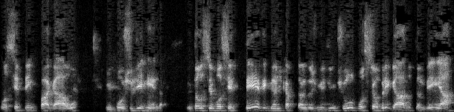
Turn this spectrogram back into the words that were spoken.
você tem que pagar o imposto de renda. Então, se você teve ganho de capital em 2021, você é obrigado também a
